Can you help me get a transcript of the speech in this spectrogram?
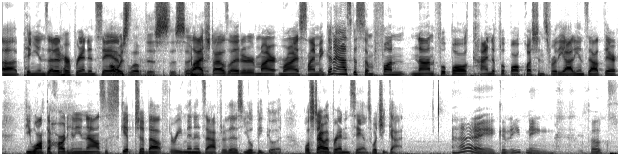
Uh, opinions editor Brandon I Sams, always love this this segment. lifestyles editor Mar- Mariah Simon. Going to ask us some fun, non-football kind of football questions for the audience out there. If you want the hard-hitting analysis, skip to about three minutes after this. You'll be good. We'll start with Brandon Sams. What you got? Hi, good evening, folks.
